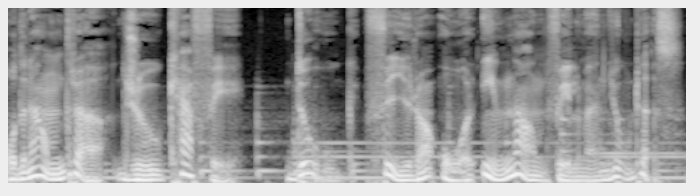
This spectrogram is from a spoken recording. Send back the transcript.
och den andra, Drew Caffey, dog fyra år innan filmen gjordes.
